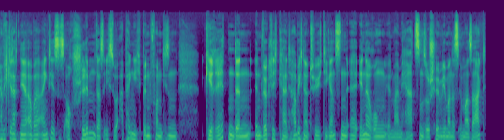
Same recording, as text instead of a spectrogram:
habe ich gedacht, ja, aber eigentlich ist es auch schlimm, dass ich so abhängig bin von diesen Geräten, denn in Wirklichkeit habe ich natürlich die ganzen Erinnerungen in meinem Herzen, so schön wie man es immer sagt.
